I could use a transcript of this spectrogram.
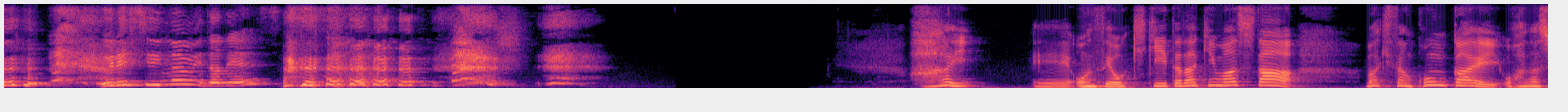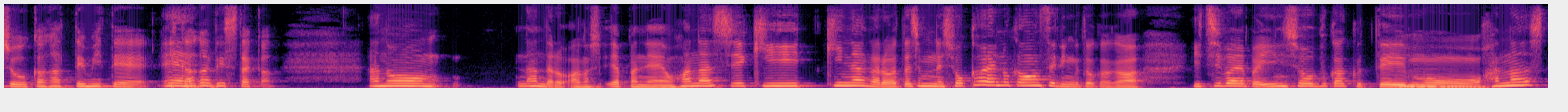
嬉しい涙です。はい。えー音声をお聞きいただきました。マキさん、今回お話を伺ってみて、いかがでしたか、う。あの、なんだろう、あの、やっぱね、お話聞きながら、私もね、初回のカウンセリングとかが一番やっぱ印象深くて、うん。もう話し、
